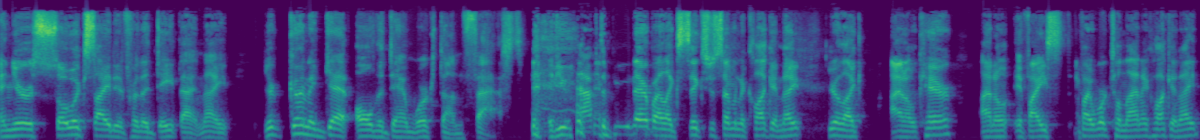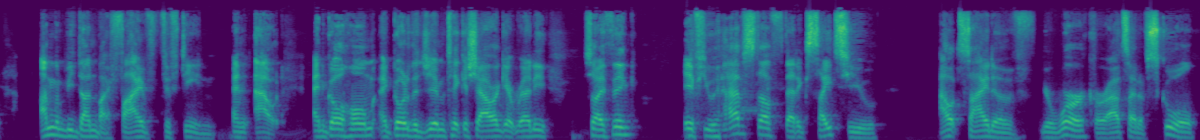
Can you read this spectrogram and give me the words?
and you're so excited for the date that night, you're gonna get all the damn work done fast. If you have to be there by like six or seven o'clock at night, you're like, I don't care. I don't. If I if I work till nine o'clock at night, I'm gonna be done by five fifteen and out and go home and go to the gym, take a shower, get ready. So I think if you have stuff that excites you outside of your work or outside of school,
